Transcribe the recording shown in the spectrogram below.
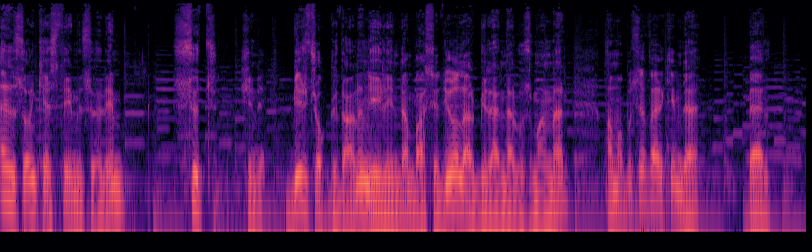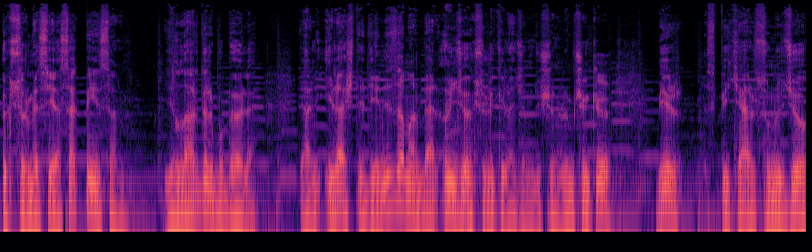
en son kestiğimi söyleyeyim süt Şimdi birçok gıdanın iyiliğinden bahsediyorlar bilenler, uzmanlar. Ama bu seferkinde ben öksürmesi yasak bir insanım. Yıllardır bu böyle. Yani ilaç dediğiniz zaman ben önce öksürük ilacını düşünürüm. Çünkü bir spiker, sunucu,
